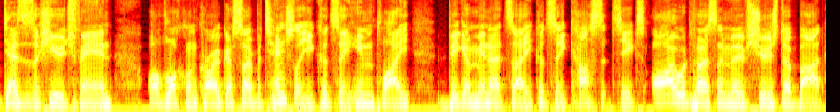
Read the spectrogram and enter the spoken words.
Des is a huge fan of Lachlan Croker, so potentially you could see him play bigger minutes. Uh, you could see Cust at six. I would personally move Schuster, but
